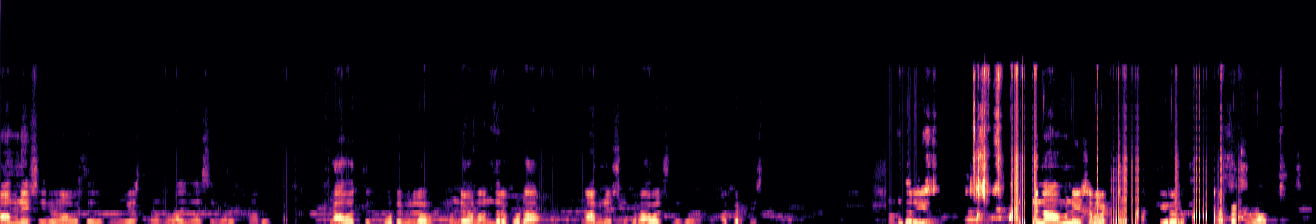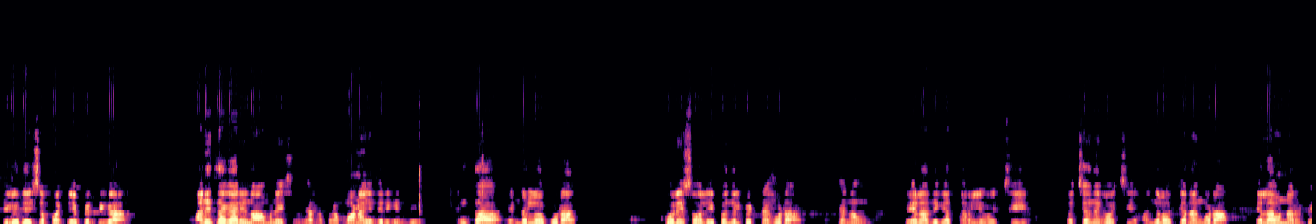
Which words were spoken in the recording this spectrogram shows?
నామినేషన్ ఇరవై నాలుగో తారీఖున వేస్తున్నారు రాజ్నాథ్ సింగ్ గారు వస్తున్నారు యావత్ కూటమిలో ఉండే వాళ్ళందరూ కూడా నామినేషన్కి రావాల్సిందిగా అభ్యర్థిస్తున్నారు. జరిగింది. అన్ని నామినేషన్లకు తెలుగుదేశం పార్టీ అభ్యర్థిగా అనిత గారి నామినేషన్ చాలా బ్రహ్మాండంగా జరిగింది. ఇంత ఎండల్లో కూడా పోలీసు వాళ్ళు ఇబ్బందులు పెట్టినా కూడా జనం వేలాదిగా తరలి వచ్చి స్వచ్ఛందంగా వచ్చి అందులో జనం కూడా ఎలా ఉన్నారంటే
